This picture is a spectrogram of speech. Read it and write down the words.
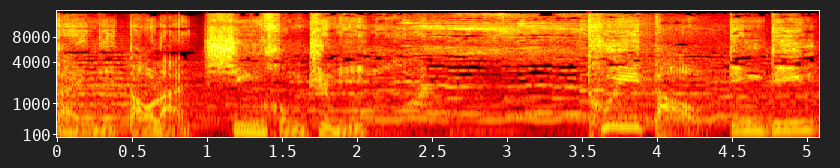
带你导览猩红之谜。推导钉钉。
